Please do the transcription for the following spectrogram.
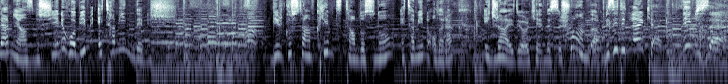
Özlem yazmış yeni hobim etamin demiş. Bir Gustav Klimt tablosunu etamin olarak icra ediyor kendisi şu anda bizi dinlerken. Ne güzel.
